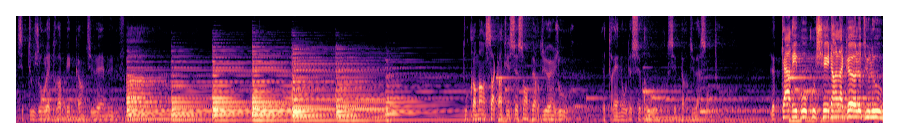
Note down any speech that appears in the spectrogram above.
c'est toujours les tropiques quand tu aimes une femme. Tout commença quand ils se sont perdus un jour. Le traîneau de secours s'est perdu à son tour. Le caribou couché dans la gueule du loup.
